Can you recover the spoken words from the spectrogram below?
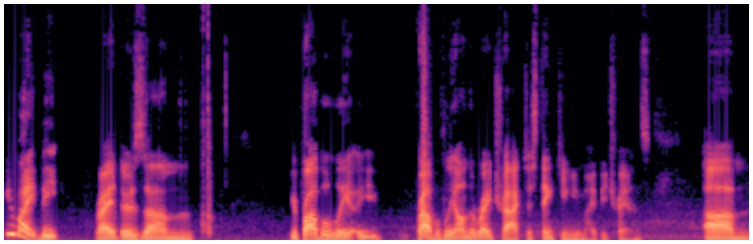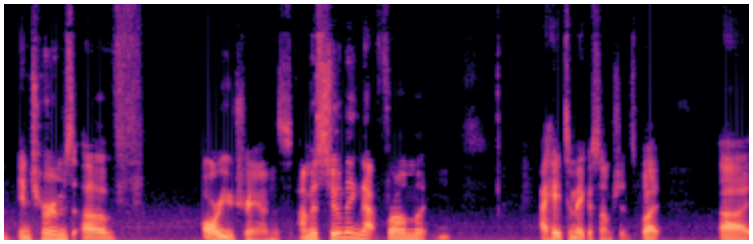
you might be, right? There's um you're probably you probably on the right track just thinking you might be trans. Um, in terms of are you trans? I'm assuming that from I hate to make assumptions, but uh,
